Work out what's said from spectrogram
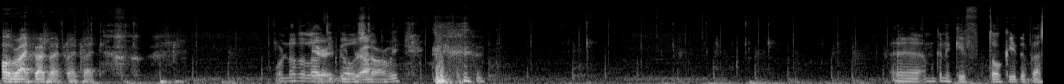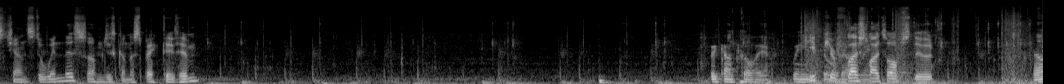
Oh right, right, right, right, right. We're not allowed to ghost, are we? uh, I'm gonna give Toki the best chance to win this, so I'm just gonna spectate him. We can't go here. We need Keep to your that way. flashlights off, dude. No.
